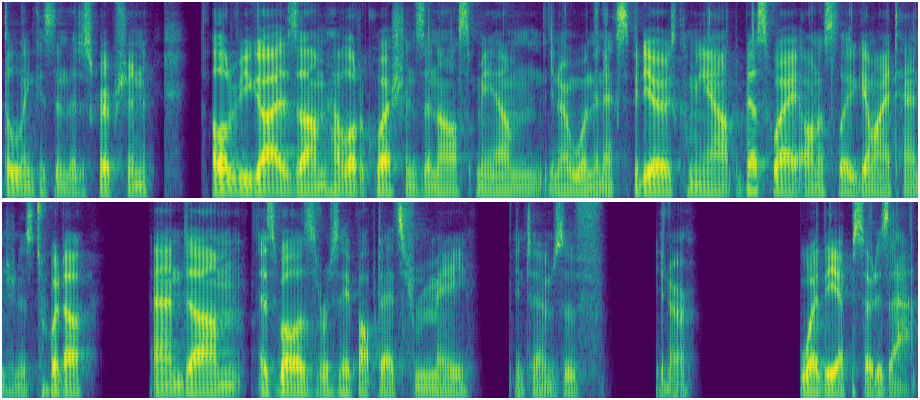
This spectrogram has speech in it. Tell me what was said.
the link is in the description. A lot of you guys um, have a lot of questions and ask me, um, you know, when the next video is coming out. The best way, honestly, to get my attention is Twitter and um, as well as receive updates from me in terms of you know where the episode is at.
